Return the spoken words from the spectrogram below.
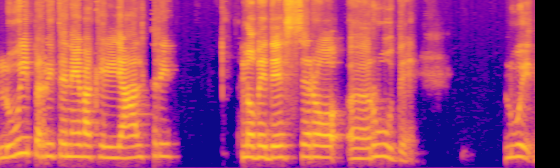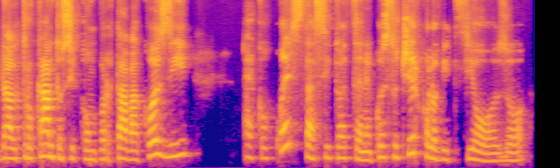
lui riteneva che gli altri lo vedessero eh, rude, lui d'altro canto si comportava così. Ecco, questa situazione, questo circolo vizioso,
